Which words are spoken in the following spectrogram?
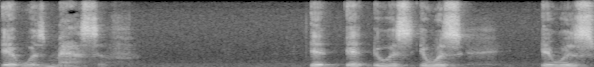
It was massive. It, it, it was it was it was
